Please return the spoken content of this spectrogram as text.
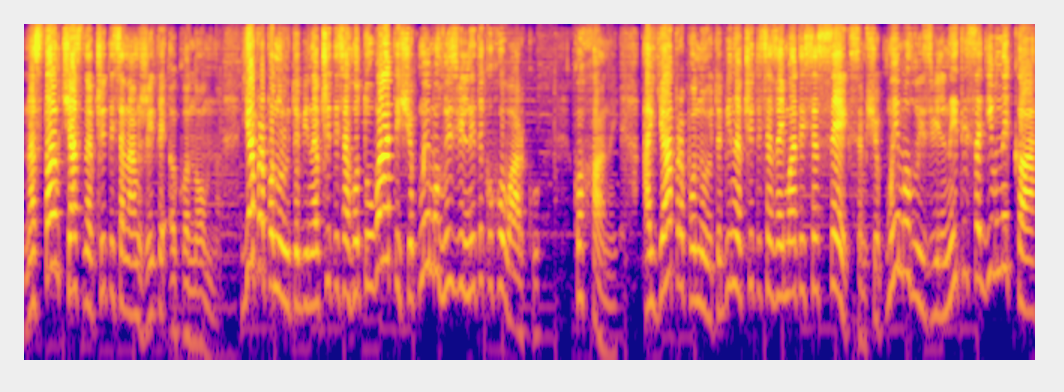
настав час навчитися нам жити економно. Я пропоную тобі навчитися готувати, щоб ми могли звільнити куховарку. Коханий, а я пропоную тобі навчитися займатися сексом, щоб ми могли звільнити садівника.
